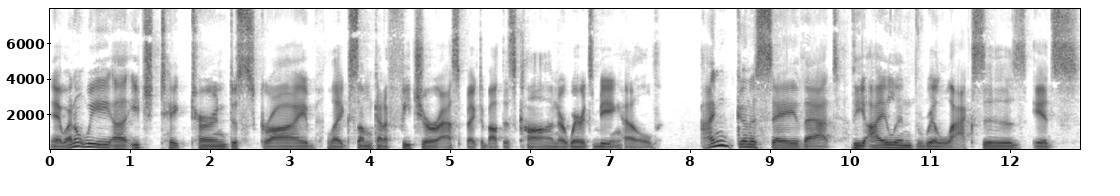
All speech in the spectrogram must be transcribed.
Yeah, why don't we uh, each take turn describe like some kind of feature or aspect about this con or where it's being held? I'm gonna say that the island relaxes its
